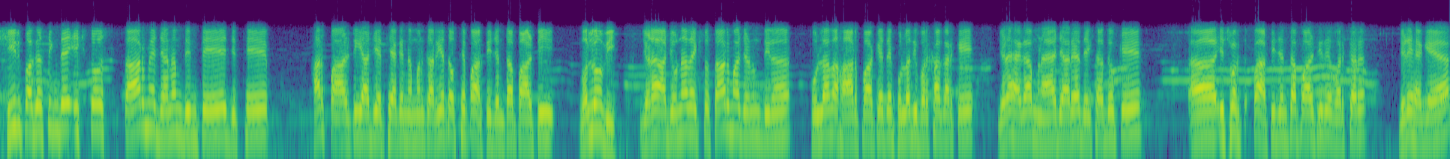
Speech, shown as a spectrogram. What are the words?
ਸ਼ਹੀਦ ਭਗਤ ਸਿੰਘ ਦੇ 117ਵੇਂ ਜਨਮ ਦਿਨ ਤੇ ਜਿੱਥੇ ਹਰ ਪਾਰਟੀ ਅੱਜ ਇੱਥੇ ਆ ਕੇ ਨਮਨ ਕਰ ਰਹੀ ਹੈ ਤਾਂ ਉੱਥੇ ਭਾਰਤੀ ਜਨਤਾ ਪਾਰਟੀ ਵੱਲੋਂ ਵੀ ਜਿਹੜਾ ਅੱਜ ਉਹਨਾਂ ਦਾ 117ਵਾਂ ਜਨਮ ਦਿਨ ਫੁੱਲਾਂ ਦਾ ਹਾਰ ਪਾ ਕੇ ਤੇ ਫੁੱਲਾਂ ਦੀ ਵਰਖਾ ਕਰਕੇ ਜਿਹੜਾ ਹੈਗਾ ਮਨਾਇਆ ਜਾ ਰਿਹਾ। ਦੇਖ ਸਕਦੇ ਹੋ ਕਿ ਅ, ਇਸ ਵਕਤ ਭਾਰਤੀ ਜਨਤਾ ਪਾਰਟੀ ਦੇ ਵਰਕਰ ਜਿਹੜੇ ਹੈਗੇ ਆ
